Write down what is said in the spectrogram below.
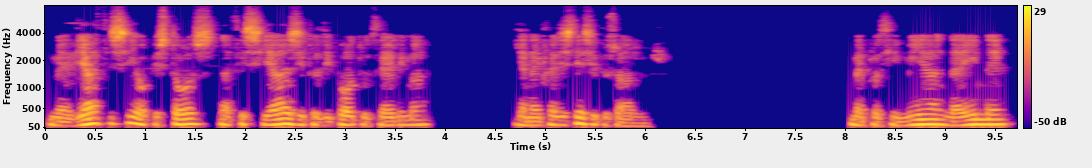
με διάθεση ο πιστός να θυσιάζει το δικό του θέλημα για να ευχαριστήσει τους άλλους, με προθυμία να είναι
